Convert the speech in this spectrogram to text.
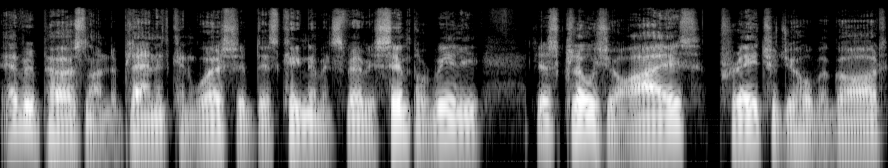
every person on the planet can worship this kingdom. It's very simple, really. Just close your eyes, pray to Jehovah God,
